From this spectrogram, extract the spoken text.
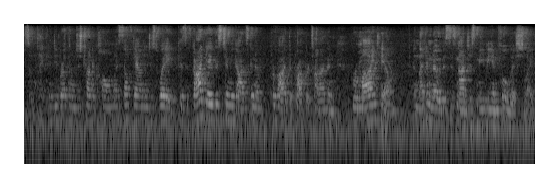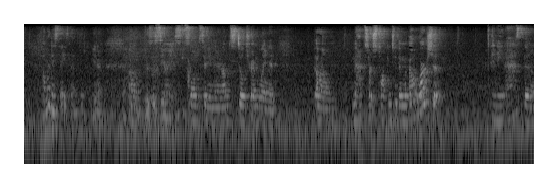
So I'm taking a deep breath and I'm just trying to calm myself down and just wait. Because if God gave this to me, God's gonna provide the proper time and remind him and let him know this is not just me being foolish. Like, I'm gonna say something, you know. Um, this is serious. So I'm sitting there and I'm still trembling and um, Matt starts talking to them about worship. And he asks them,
